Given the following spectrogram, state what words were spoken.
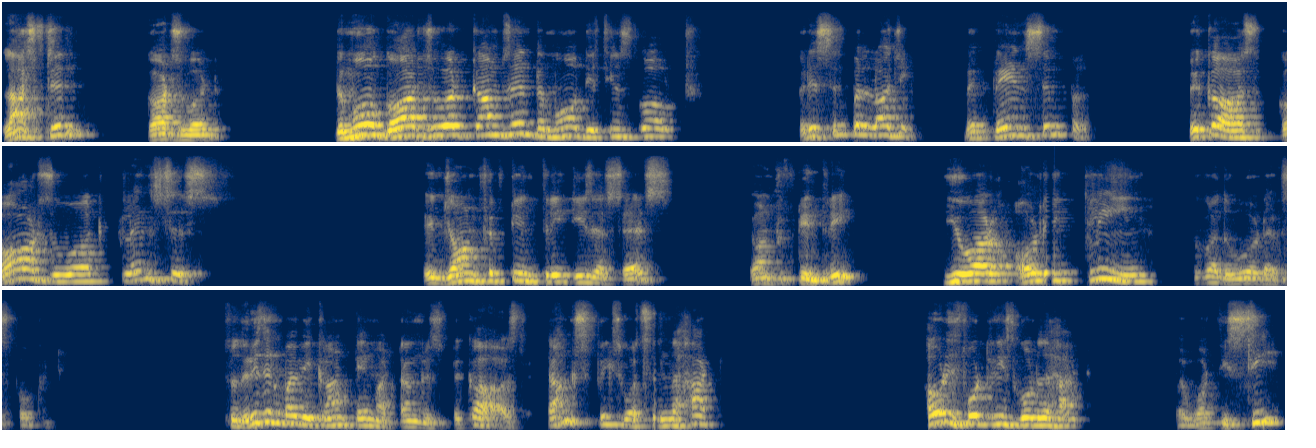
Last in, God's word. The more God's word comes in, the more these things go out. Very simple logic, very plain simple. Because God's word cleanses. In John 15, 3, Jesus says, John 15, 3, you are already clean because the word I've spoken. So the reason why we can't tame our tongue is because tongue speaks what's in the heart. How does 14 things go to the heart? By what we see,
